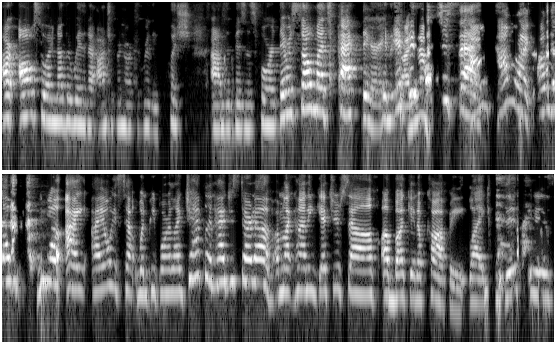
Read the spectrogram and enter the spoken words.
are also another way that an entrepreneur can really push um, the business forward. There was so much packed there, and it, I know. you said. I'm, I'm like, I'm like, you know, I I always tell when people are like, Jacqueline, how'd you start off? I'm like, honey, get yourself a bucket of coffee. Like this is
